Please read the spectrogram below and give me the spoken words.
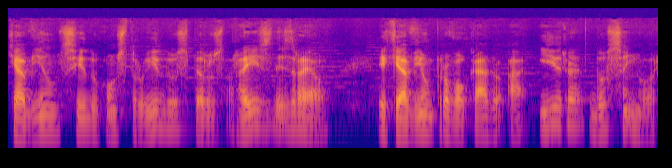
que haviam sido construídos pelos reis de Israel e que haviam provocado a ira do Senhor.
